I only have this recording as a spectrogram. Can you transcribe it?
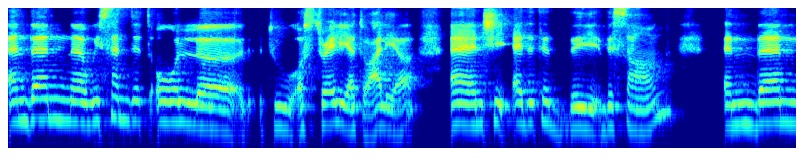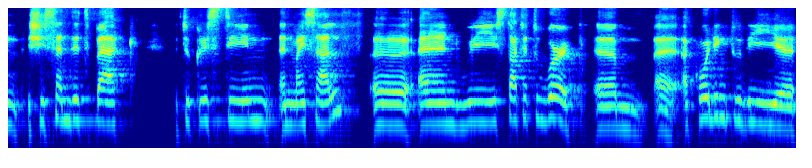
and then uh, we sent it all uh, to Australia to Alia, and she edited the the song, and then she sent it back to Christine and myself, uh, and we started to work um, according to the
